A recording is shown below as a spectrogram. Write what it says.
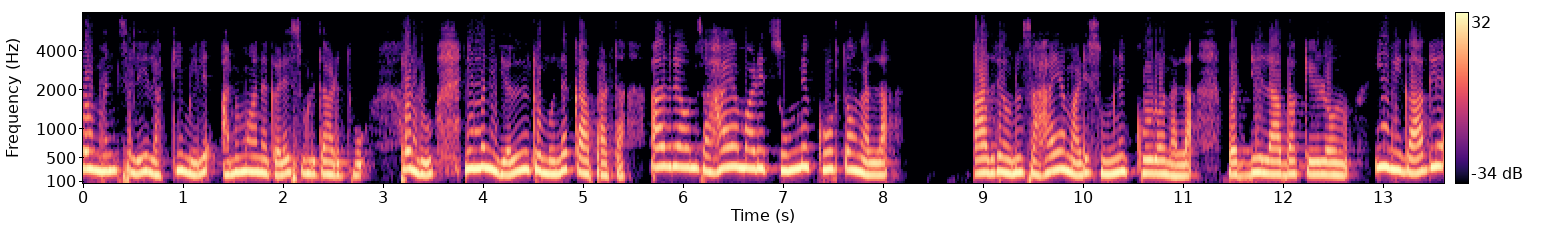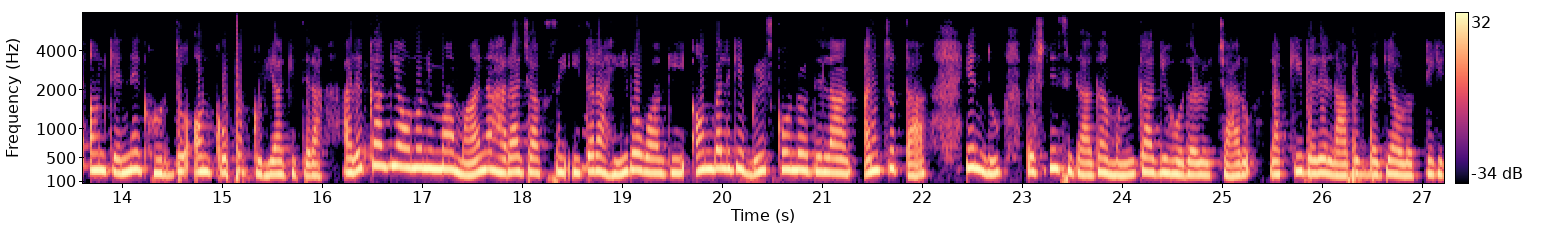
ಅವಳ ಮನಸ್ಸಲ್ಲಿ ಲಕ್ಕಿ ಮೇಲೆ ಅನುಮಾನಗಳೇ ಸುಳಿದಾಡಿದ್ವು. ಅವಳು ನಿಮ್ಮನ್ನ ಎಲ್ರ ಮುಂದೆ ಕಾಪಾಡ್ದ. ಆದ್ರೆ ಅವನು ಸಹಾಯ ಮಾಡಿದ ಸುಮ್ಮನೆ ಕೂರ್ತವನಲ್ಲ. ಆದ್ರೆ ಅವನು ಸಹಾಯ ಮಾಡಿ ಸುಮ್ಮನೆ ಕೂರೋನಲ್ಲ. ಬಡ್ಡಿ ಲಾಭ ಕೇಳೋನು. ನೀವೀಗಾಗಲೇ ಅವನ ಕೆನ್ನೆಗೆ ಹೊಡೆದು ಅವನ ಕೋಪಕ್ಕೆ ಗುರಿಯಾಗಿದ್ದೀರಾ? ಅದಕ್ಕಾಗಿ ಅವನು ನಿಮ್ಮ ಮಾನ ಹರಾಜಾಗಿಸಿ ಈ ಥರ ಹೀರೋವಾಗಿ ಅವನ ಬಲಿಗೆ ಬೀಳ್ಸ್ಕೊಂಡಿರೋದಿಲ್ಲ ಅನ್ಸುತ್ತಾ? ಎಂದು ಪ್ರಶ್ನಿಸಿದಾಗ ಮಂಕಾಗಿ ಹೋದಳು ಚಾರು. ಲಕ್ಕಿ ಬೇರೆ ಲಾಭದ ಬಗ್ಗೆ ಅವಳೊಟ್ಟಿಗೆ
